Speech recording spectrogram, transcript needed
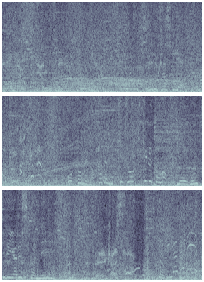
我がよやることは分かっておるなコードキャストだ。乙女の肌に傷をつけるとはもう本気でやるしかねえ。でかした。飛び上がれ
